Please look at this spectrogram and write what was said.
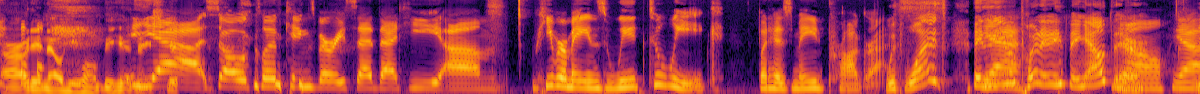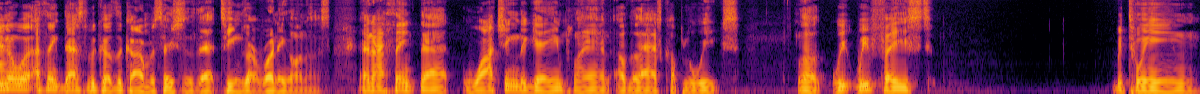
I already know he won't be here next year. yeah. So Cliff Kingsbury said that he um he remains week to week, but has made progress With what? They didn't Yeah. even put anything out there. No, yeah. You know what? I think that's because the conversations that teams are running on us. And I think that watching the game plan of the last couple of weeks, look, we we faced between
